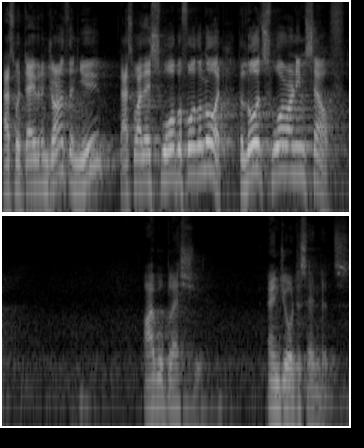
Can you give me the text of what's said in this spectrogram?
That's what David and Jonathan knew. That's why they swore before the Lord. The Lord swore on himself I will bless you and your descendants.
